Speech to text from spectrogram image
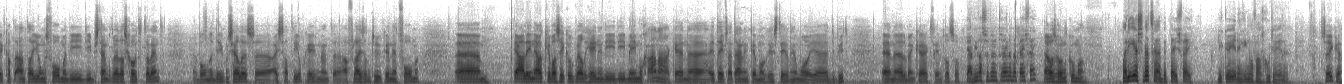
ik had een aantal jongens voor me die, die bestempeld werden als grote talent. Uh, waaronder Dirk Marcellus, uh, Aysati op een gegeven moment, uh, zat natuurlijk eh, net voor me. Ehm, ja, alleen elke keer was ik ook wel degene die, die mee mocht aanhaken. En eh, het heeft uiteindelijk eh, mogen resulteren in een heel mooi eh, debuut. En eh, daar ben ik eh, extreem trots op. Ja, wie was toen de trainer bij PSV? Dat was Ronald Koeman. Maar die eerste wedstrijd bij PSV, die kun je denk ik nog wel eens goed herinneren. Zeker.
